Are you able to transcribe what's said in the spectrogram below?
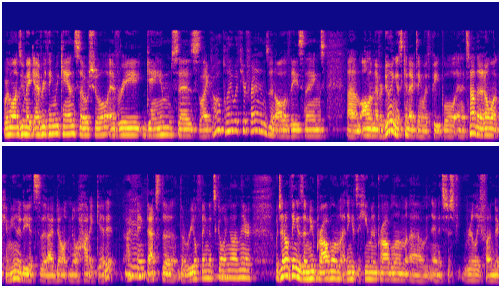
We're the ones who make everything we can social. Every game says, like, oh, play with your friends and all of these things. Um, all I'm ever doing is connecting with people, and it's not that I don't want community; it's that I don't know how to get it. I think that's the the real thing that's going on there, which I don't think is a new problem. I think it's a human problem, um, and it's just really fun to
